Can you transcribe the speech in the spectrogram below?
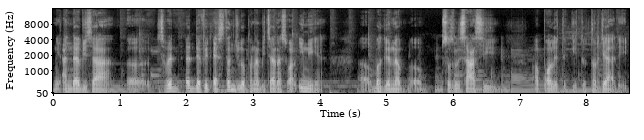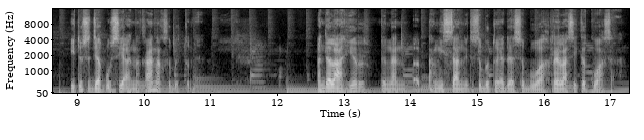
Ini Anda bisa uh, sebenarnya David Aston juga pernah bicara soal ini ya. Bagaimana sosialisasi politik itu terjadi. Itu sejak usia anak-anak sebetulnya. Anda lahir dengan uh, tangisan itu sebetulnya ada sebuah relasi kekuasaan.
